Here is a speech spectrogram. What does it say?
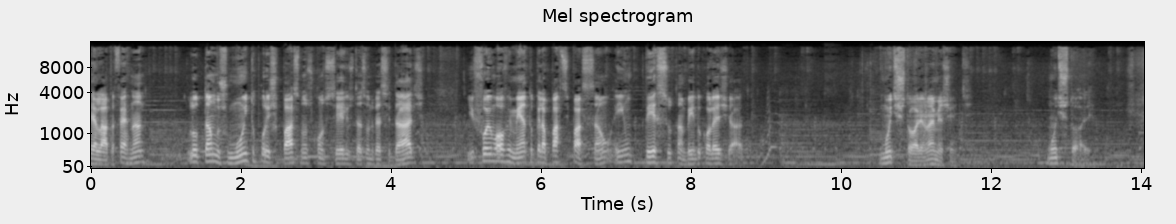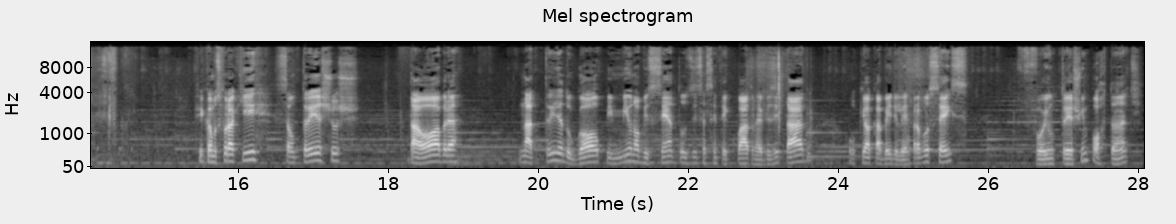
relata Fernando, lutamos muito por espaço nos conselhos das universidades e foi um movimento pela participação em um terço também do colegiado. Muita história, não é, minha gente? Muita história. Ficamos por aqui. São trechos da obra Na Trilha do Golpe 1964 revisitado. O que eu acabei de ler para vocês foi um trecho importante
